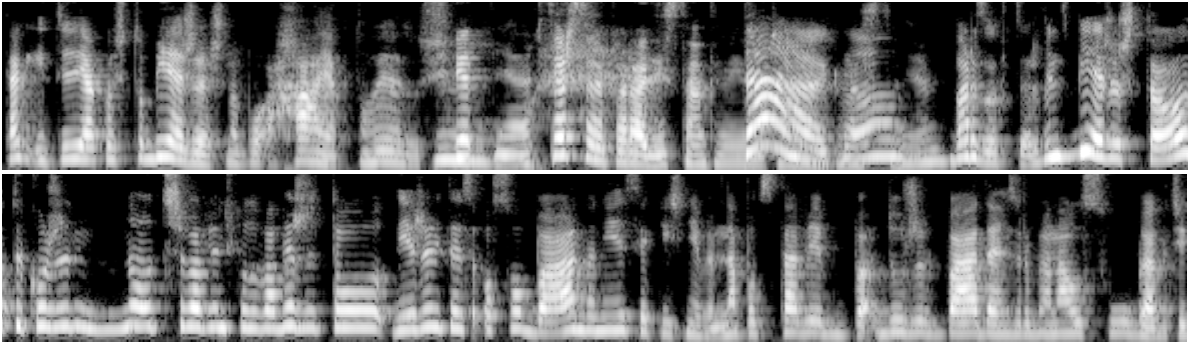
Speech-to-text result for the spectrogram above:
tak i ty jakoś to bierzesz, no bo aha, jak to Jezu, świetnie. Bo chcesz sobie poradzić z tamtymi rzeczami Tak, po prostu, no, nie? bardzo chcesz, więc bierzesz to, tylko że no, trzeba wziąć pod uwagę, że to, jeżeli to jest osoba, to nie jest jakiś, nie wiem, na podstawie ba- dużych badań zrobiona usługa, gdzie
